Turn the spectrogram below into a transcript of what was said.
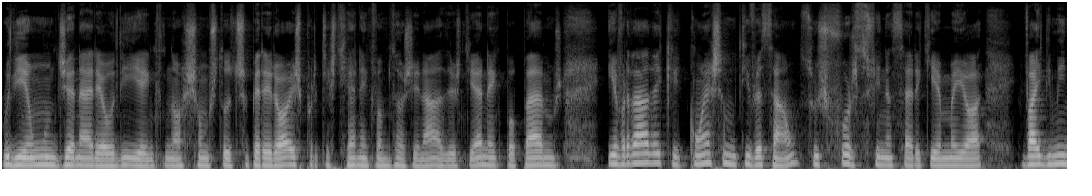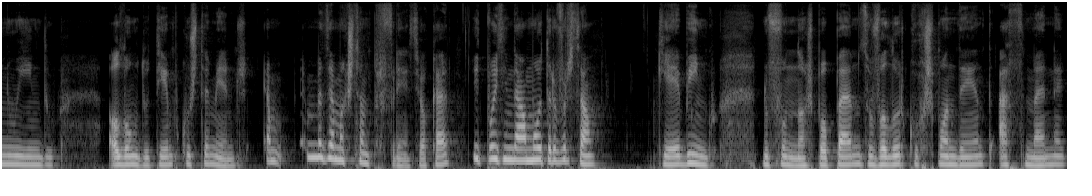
o dia 1 de janeiro é o dia em que nós somos todos super-heróis, porque este ano é que vamos ao ginásio, este ano é que poupamos. E a verdade é que com esta motivação, se o esforço financeiro aqui é maior, vai diminuindo ao longo do tempo, custa menos. É, mas é uma questão de preferência, ok? E depois ainda há uma outra versão, que é a bingo. No fundo, nós poupamos o valor correspondente à semana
